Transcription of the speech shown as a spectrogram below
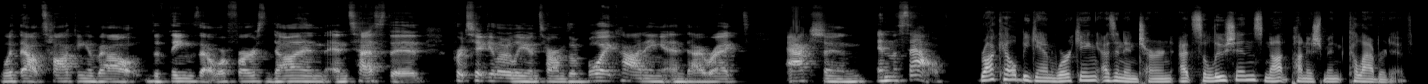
without talking about the things that were first done and tested, particularly in terms of boycotting and direct action in the South. Raquel began working as an intern at Solutions Not Punishment Collaborative,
